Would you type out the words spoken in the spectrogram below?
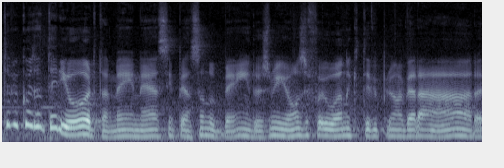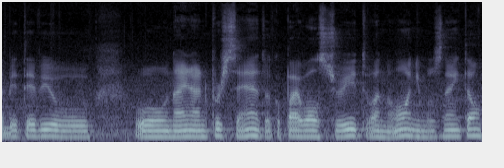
Teve coisa anterior também, né? Assim, pensando bem, 2011 foi o ano que teve Primavera Árabe, teve o, o 99%, Occupy Wall Street, o Anonymous, né? Então,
